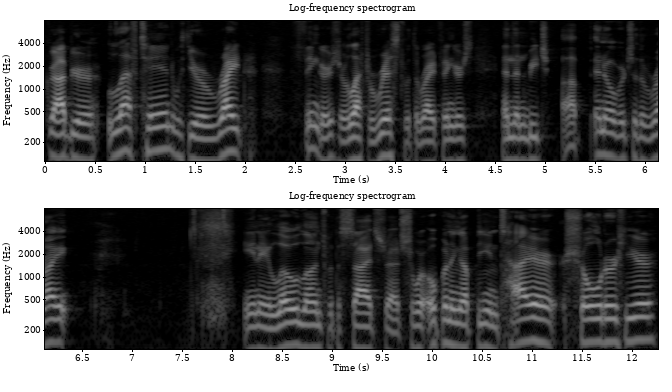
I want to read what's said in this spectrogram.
Grab your left hand with your right fingers, or left wrist with the right fingers, and then reach up and over to the right in a low lunge with a side stretch. So we're opening up the entire shoulder here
